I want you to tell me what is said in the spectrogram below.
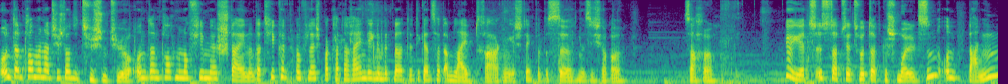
Und dann brauchen wir natürlich noch eine Zwischentür. Und dann brauchen wir noch viel mehr Stein. Und das hier könnte man vielleicht mal gerade reinlegen, damit wir das die ganze Zeit am Leib tragen. Ich denke, das ist äh, eine sichere Sache. Ja, jetzt ist das, jetzt wird das geschmolzen. Und dann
